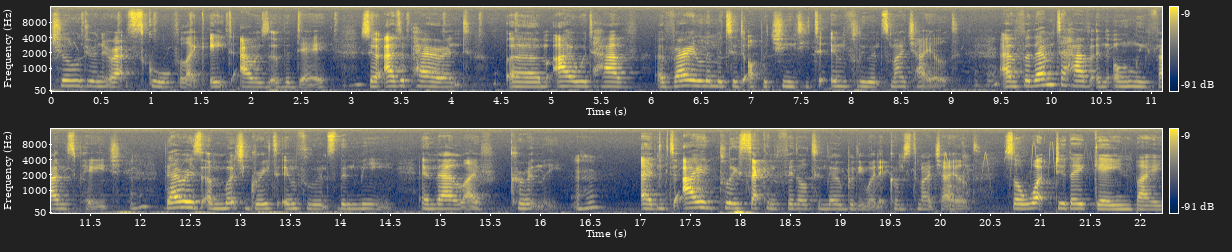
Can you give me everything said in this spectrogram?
children are at school for like eight hours of the day. So as a parent, um, I would have a very limited opportunity to influence my child. And for them to have an OnlyFans page, Mhm. there is a much greater influence than me in their life currently. Mm-hmm. And I play second fiddle to nobody when it comes to my child. So, what do they gain by?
